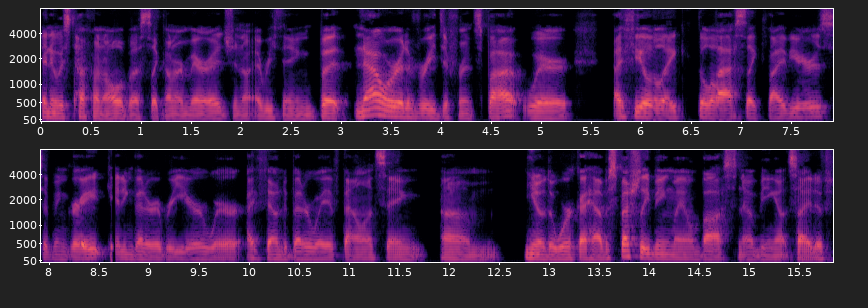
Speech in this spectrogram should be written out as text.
and it was tough on all of us like on our marriage and everything but now we're at a very different spot where I feel like the last like 5 years have been great getting better every year where I found a better way of balancing um you know the work I have especially being my own boss now being outside of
